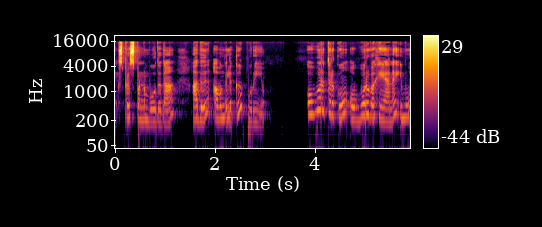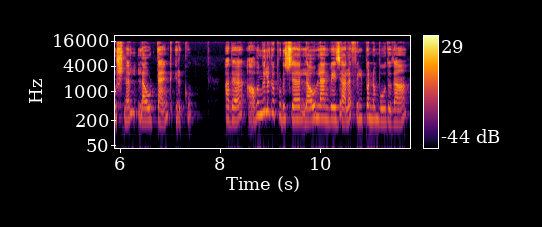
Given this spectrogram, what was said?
எக்ஸ்ப்ரெஸ் பண்ணும்போது தான் அது அவங்களுக்கு புரியும். ஒவ்வொருத்தருக்கும் ஒவ்வொரு வகையான இமோஷ்னல் லவ் டேங்க் இருக்கும். அதை அவங்களுக்கு பிடிச்ச லவ் லாங்குவேஜால் ஃபில் பண்ணும்போது தான்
